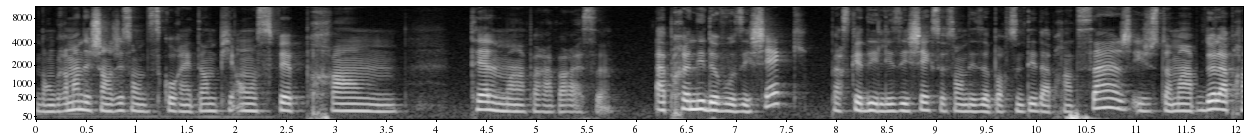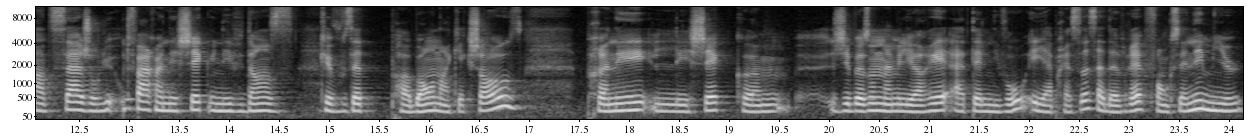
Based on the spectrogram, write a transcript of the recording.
Donc vraiment de changer son discours interne, puis on se fait prendre tellement par rapport à ça. Apprenez de vos échecs, parce que les échecs, ce sont des opportunités d'apprentissage. Et justement, de l'apprentissage, au lieu de faire un échec une évidence que vous n'êtes pas bon dans quelque chose, prenez l'échec comme euh, j'ai besoin de m'améliorer à tel niveau et après ça, ça devrait fonctionner mieux.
